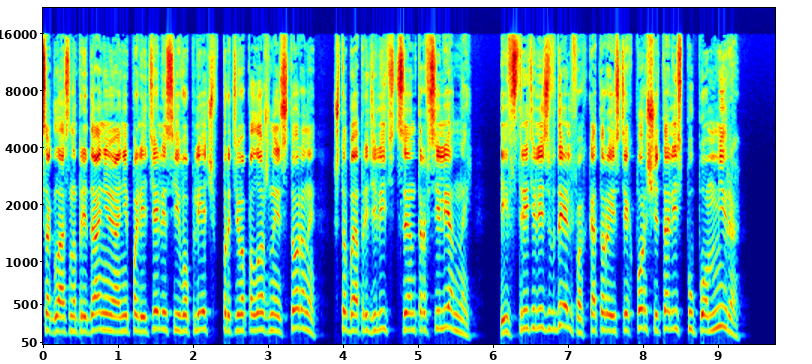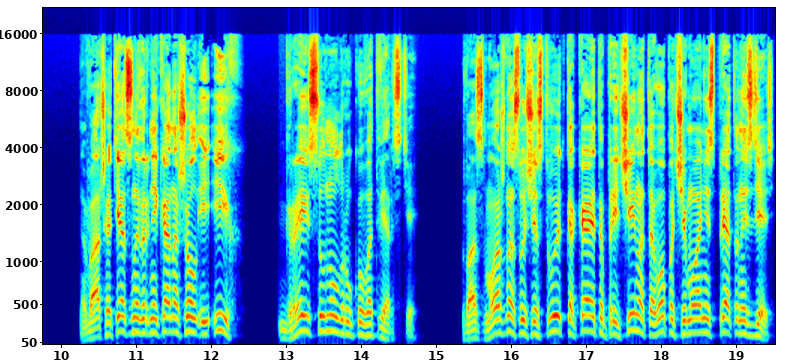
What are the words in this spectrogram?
Согласно преданию, они полетели с его плеч в противоположные стороны, чтобы определить центр Вселенной, и встретились в Дельфах, которые с тех пор считались пупом мира». «Ваш отец наверняка нашел и их». Грей сунул руку в отверстие. «Возможно, существует какая-то причина того, почему они спрятаны здесь.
